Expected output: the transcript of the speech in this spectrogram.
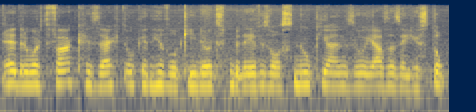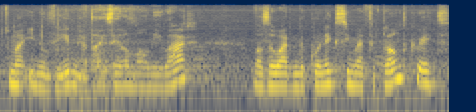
er wordt vaak gezegd, ook in heel veel keynotes, bedrijven zoals Nokia en zo, ja, ze zijn gestopt met innoveren. Ja, dat is helemaal niet waar. Maar ze waren de connectie met de klant kwijt.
